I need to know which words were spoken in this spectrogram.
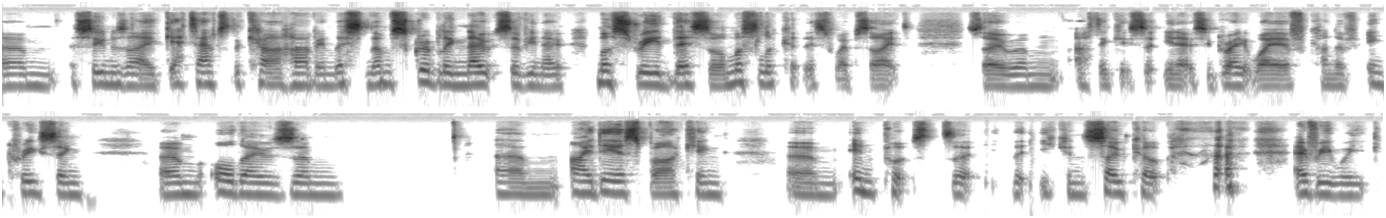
um, as soon as I get out of the car, having listened, I'm scribbling notes of you know must read this or must look at this website. So um, I think it's you know it's a great way of kind of increasing um, all those um, um, idea sparking um, inputs that that you can soak up every week.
